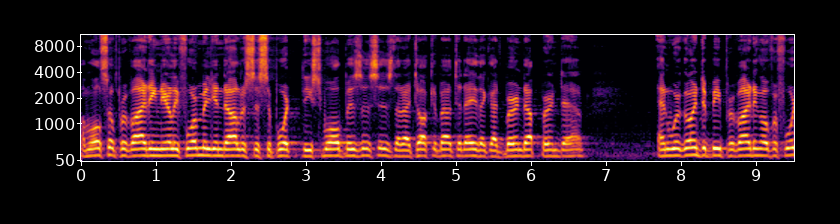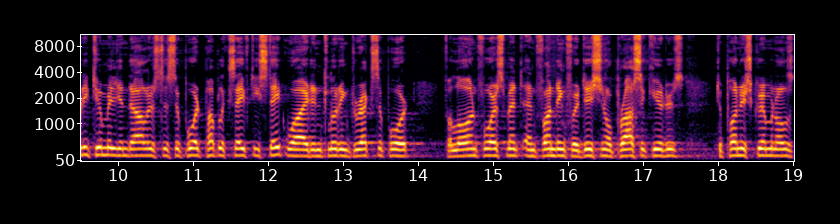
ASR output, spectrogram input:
I'm also providing nearly $4 million to support these small businesses that I talked about today that got burned up, burned down. And we're going to be providing over $42 million to support public safety statewide, including direct support for law enforcement and funding for additional prosecutors to punish criminals.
